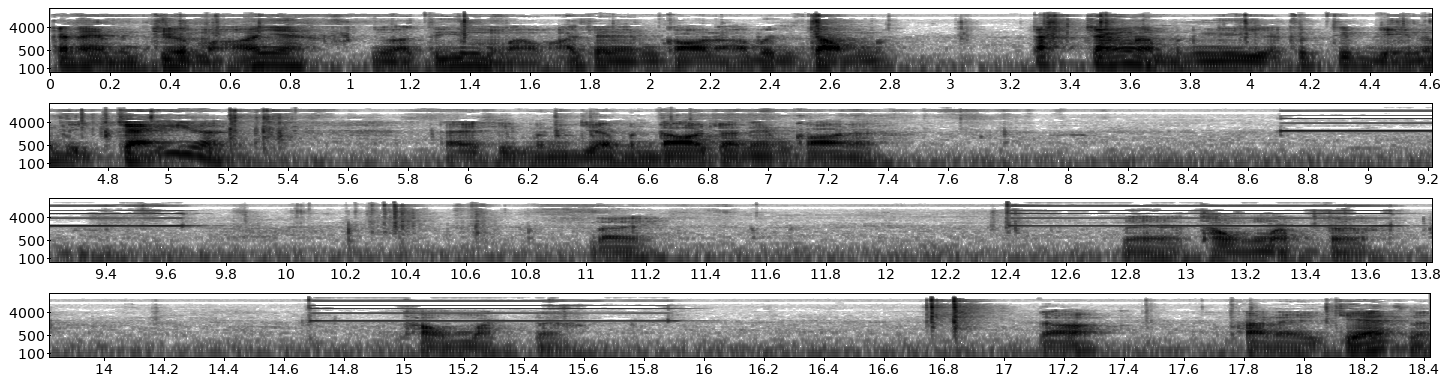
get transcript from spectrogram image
cái này mình chưa mở nha nhưng mà tí mà mở cho anh em coi là ở bên trong chắc chắn là mình nghi là cái tiếp điện nó bị cháy rồi đây thì mình giờ mình đo cho anh em coi nè. Đây. Nè thông mạch nè. Thông mạch nè. Đó pha này chết nè.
